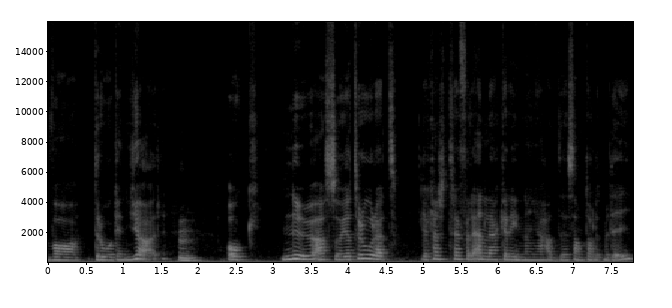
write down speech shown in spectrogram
vad drogen gör. Mm. Och nu, alltså jag tror att jag kanske träffade en läkare innan jag hade samtalet med dig.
